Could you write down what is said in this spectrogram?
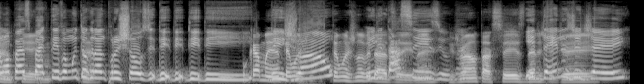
Tem uma que- perspectiva muito é. grande para os shows de, de, de, de, de Porque amanhã de tem, João umas, tem umas novidades e de Tarcísio. aí, né? né? João, Tarcísio, e Denis, Denis DJ. DJ.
